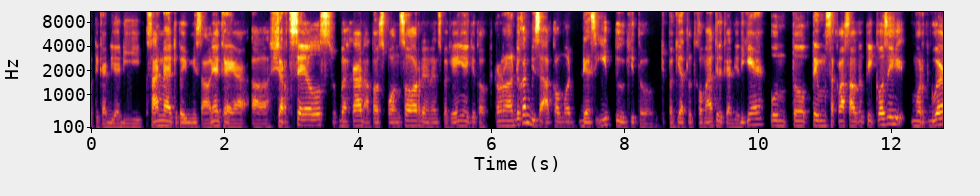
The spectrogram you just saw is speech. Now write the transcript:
ketika dia di sana gitu misalnya kayak uh, shirt sales bahkan atau sponsor dan lain sebagainya gitu Ronaldo kan bisa akomodasi itu gitu bagi Atletico Madrid kan jadinya untuk tim sekelas Atletico sih menurut gue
